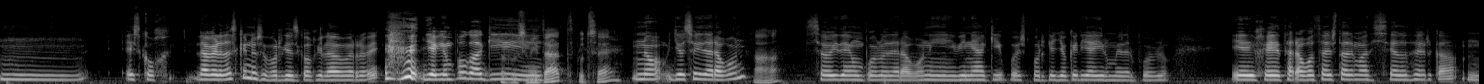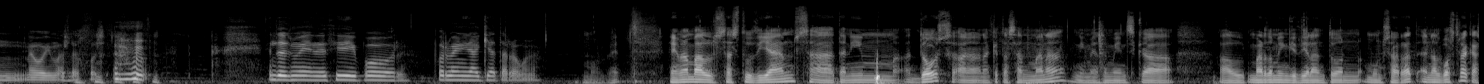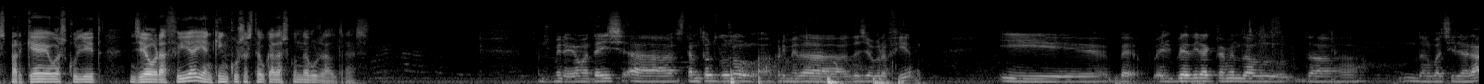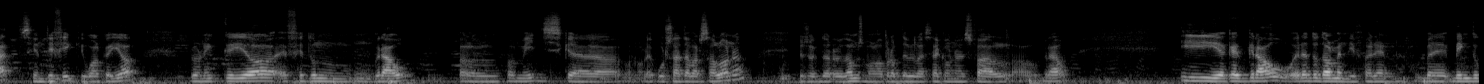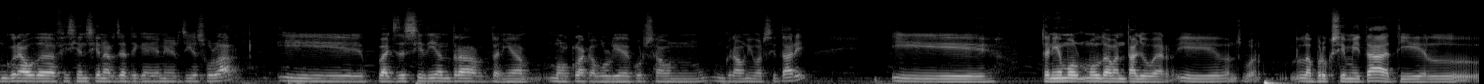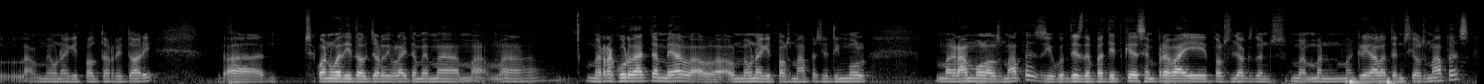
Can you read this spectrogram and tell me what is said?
Mm, escogí... La verdad es que no sé por qué escogí la URB. Llegué un poco aquí... Per proximitat, potser? No, yo soy de Aragón, Ah, soy de un pueblo de Aragón y vine aquí pues porque yo quería irme del pueblo. Y dije, Zaragoza está demasiado cerca, mm, me voy más lejos. Entonces me decidí por, por venir aquí a Tarragona. Molt bé. Anem amb els estudiants. Uh, tenim dos en aquesta setmana, ni més ni menys que el Marc Domínguez i l'Anton Montserrat. En el vostre cas, per què heu escollit geografia i en quin curs esteu cadascun de vosaltres? Doncs mira, jo mateix eh, estem tots dos al, a primer de, de geografia i bé, ell ve directament del, de, del batxillerat científic, igual que jo, l'únic que jo he fet un, un grau pel, pel mig que bueno, l'he cursat a Barcelona, jo soc de Riudoms, molt a prop de Vilaseca on es fa el, el grau, i aquest grau era totalment diferent. Bé, vinc d'un grau d'eficiència energètica i energia solar i vaig decidir entrar, tenia molt clar que volia cursar un, un grau universitari i tenia molt, molt de ventall obert. I doncs, bueno, la proximitat i el, el meu neguit pel territori eh, quan ho ha dit el Jordi Blai també m'ha- recordat també el, el, el meu neguit pels mapes. Jo tinc molt m'agraden molt els mapes. Jo des de petit que sempre vaig pels llocs doncs m'han- cridat l'atenció els mapes.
